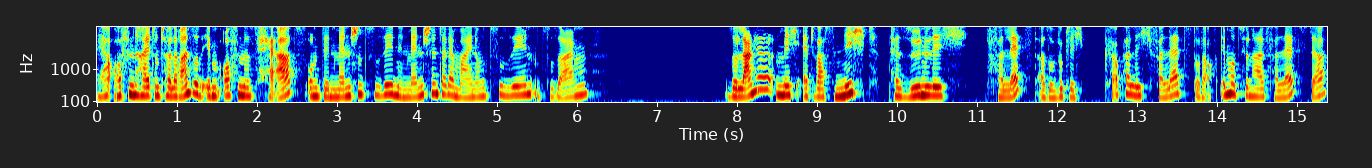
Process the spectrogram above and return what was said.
ja, Offenheit und Toleranz und eben offenes Herz und den Menschen zu sehen, den Menschen hinter der Meinung zu sehen und zu sagen, solange mich etwas nicht persönlich verletzt, also wirklich körperlich verletzt oder auch emotional verletzt, ja,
